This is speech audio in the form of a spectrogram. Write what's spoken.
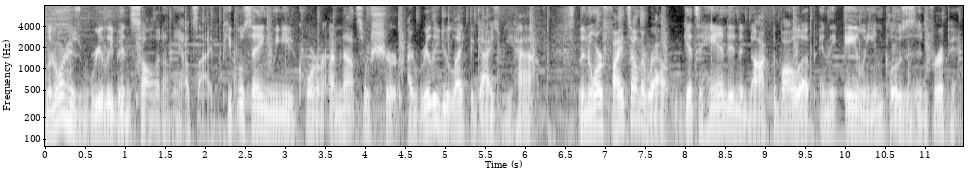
Lenoir has really been solid on the outside. People saying we need a corner, I'm not so sure. I really do like the guys we have. Lenoir fights on the route, gets a hand in to knock the ball up, and the alien closes in for a pick.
